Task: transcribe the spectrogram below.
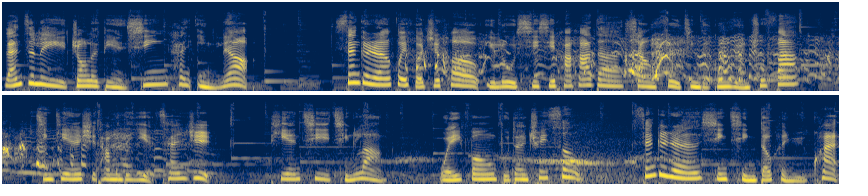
篮子里装了点心和饮料。三个人会合之后，一路嘻嘻哈哈的向附近的公园出发。今天是他们的野餐日，天气晴朗，微风不断吹送，三个人心情都很愉快。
